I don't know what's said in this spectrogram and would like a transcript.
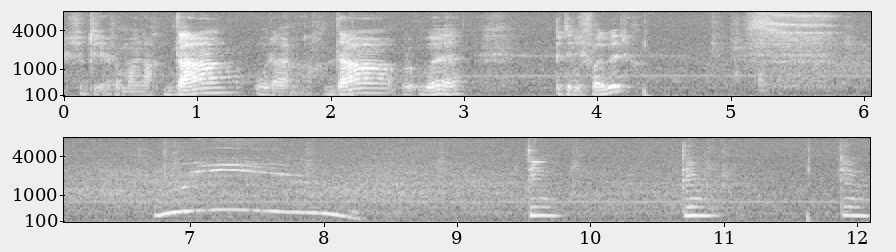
Ich schiebe dich einfach mal nach da oder nach da. Äh, bitte nicht Vollbild. Ding, ding, ding.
